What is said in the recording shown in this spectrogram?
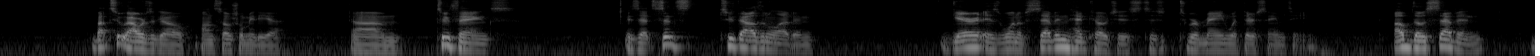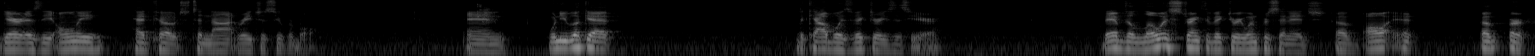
about two hours ago on social media. Um, two things is that since 2011, Garrett is one of seven head coaches to, to remain with their same team. Of those seven, Garrett is the only head coach to not reach a Super Bowl. And when you look at the Cowboys' victories this year, they have the lowest strength of victory win percentage of all of or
